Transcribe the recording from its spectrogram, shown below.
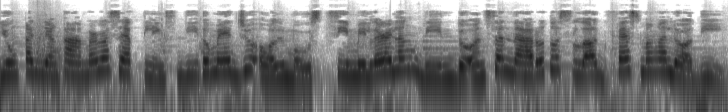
Yung kanyang camera settings dito medyo almost similar lang din doon sa Naruto Slugfest mga lodi.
